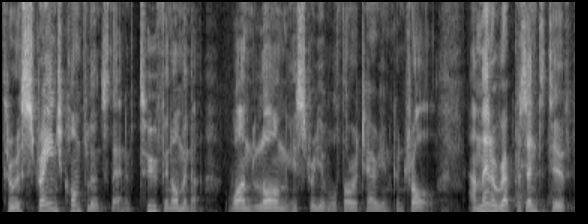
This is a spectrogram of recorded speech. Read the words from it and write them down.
Through a strange confluence, then, of two phenomena one long history of authoritarian control, and then a representative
